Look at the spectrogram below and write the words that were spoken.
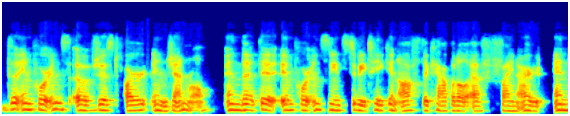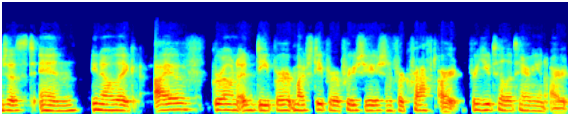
the importance of just art in general and that the importance needs to be taken off the capital F fine art and just in, you know, like I've grown a deeper, much deeper appreciation for craft art, for utilitarian art.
